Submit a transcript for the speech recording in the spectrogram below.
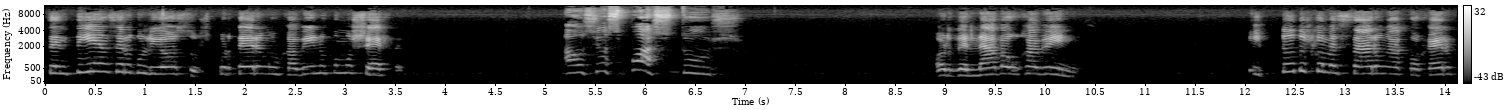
Sentiam-se orgulhosos por terem um rabino como chefe. Aos seus postos! ordenava o rabino. E todos começaram a correr,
